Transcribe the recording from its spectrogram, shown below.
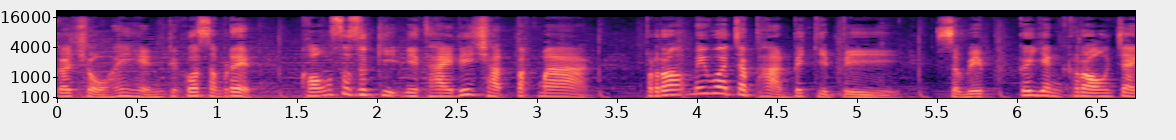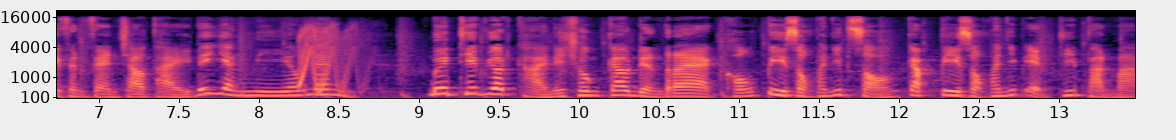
ก็โชว์ให้เห็นถึงความสำเร็จของ Suzuki ในไทยได้ชัดมากๆ เพราะไม่ว่าจะผ่านไปกี่ปี Swift ก็ยังครองใจแฟนๆชาวไทยได้อย่างเหนียวแน่น เมื่อเทียบยอดขายในช่วง 9 เดือนแรกของปี 2022 กับปี 2021 ที่ผ่านมา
